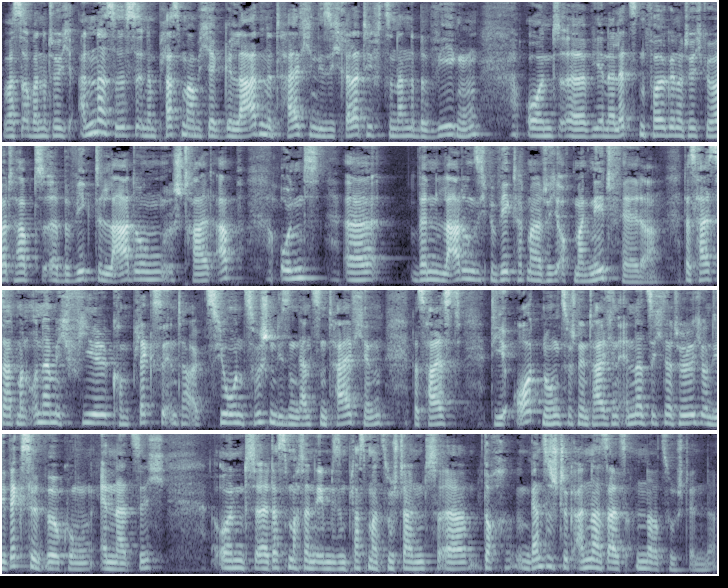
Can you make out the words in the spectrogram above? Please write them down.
Was aber natürlich anders ist, in einem Plasma habe ich ja geladene Teilchen, die sich relativ zueinander bewegen. Und äh, wie ihr in der letzten Folge natürlich gehört habt, äh, bewegte Ladung strahlt ab und äh, wenn Ladung sich bewegt, hat man natürlich auch Magnetfelder. Das heißt, da hat man unheimlich viel komplexe Interaktion zwischen diesen ganzen Teilchen. Das heißt, die Ordnung zwischen den Teilchen ändert sich natürlich und die Wechselwirkung ändert sich. Und äh, das macht dann eben diesen Plasmazustand äh, doch ein ganzes Stück anders als andere Zustände.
